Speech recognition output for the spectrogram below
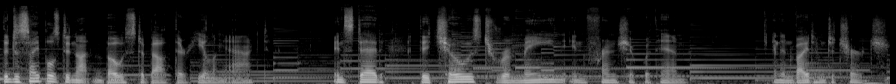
The disciples did not boast about their healing act. Instead, they chose to remain in friendship with him and invite him to church.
